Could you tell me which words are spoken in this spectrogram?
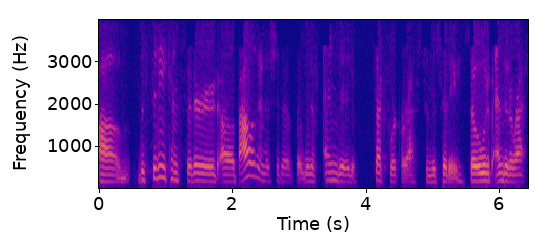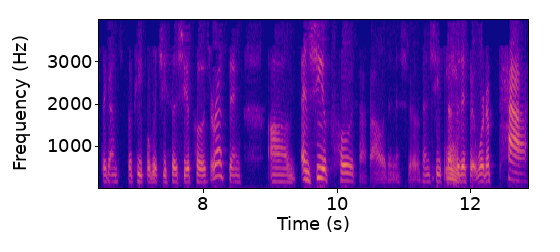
um, the city considered a ballot initiative that would have ended sex work arrests in the city. So it would have ended arrests against the people that she says she opposed arresting. Um, and she opposed that ballot initiative. And she said mm. that if it were to pass,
